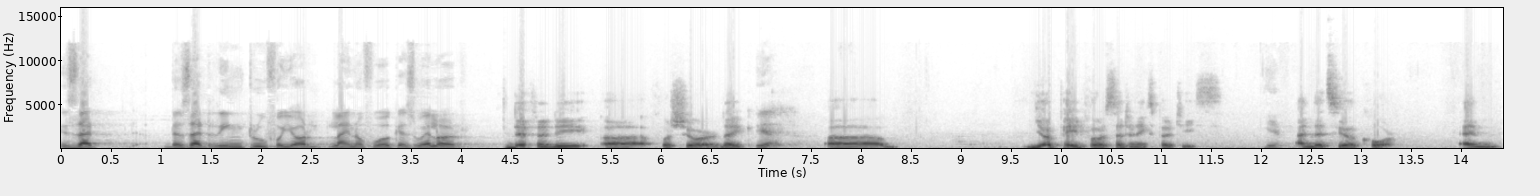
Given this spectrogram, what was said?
Is that does that ring true for your line of work as well, or definitely uh, for sure like yeah, um, you're paid for certain expertise. Yeah, and that's your core. And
